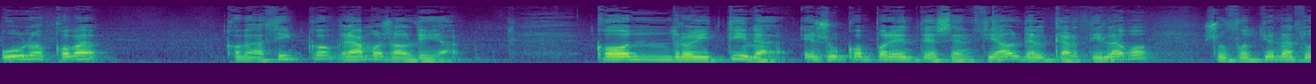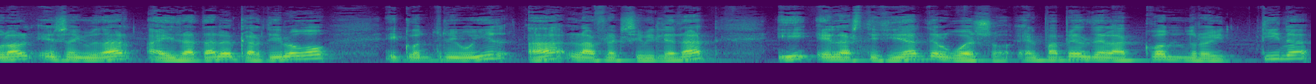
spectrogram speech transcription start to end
1,5 gramos al día. Condroitina es un componente esencial del cartílago su función natural es ayudar a hidratar el cartílago y contribuir a la flexibilidad y elasticidad del hueso. El papel de la condroitina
